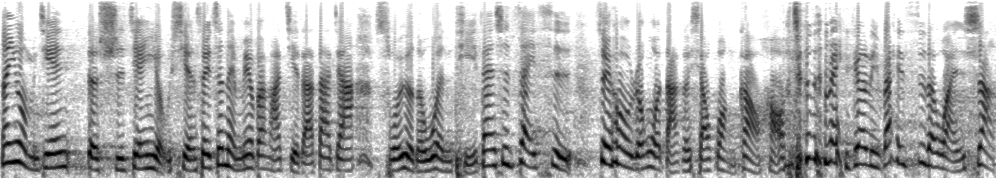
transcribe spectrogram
那因为我们今天的时间有限，所以真的也没有办法解答大家所有的问题。但是再次，最后容我打个小广告，哈，就是每个礼拜四的晚上，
